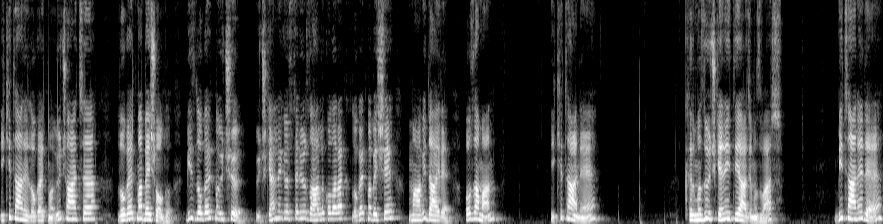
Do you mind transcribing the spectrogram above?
2 tane logaritma 3 artı logaritma 5 oldu. Biz logaritma 3'ü üçgenle gösteriyoruz ağırlık olarak. Logaritma 5'i mavi daire. O zaman 2 tane kırmızı üçgene ihtiyacımız var. Bir tane de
